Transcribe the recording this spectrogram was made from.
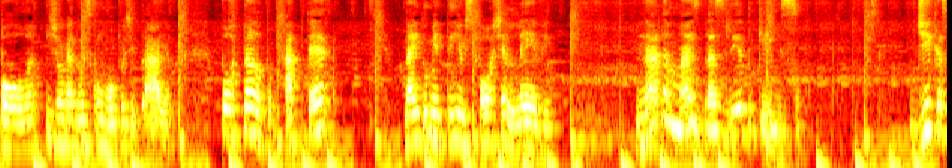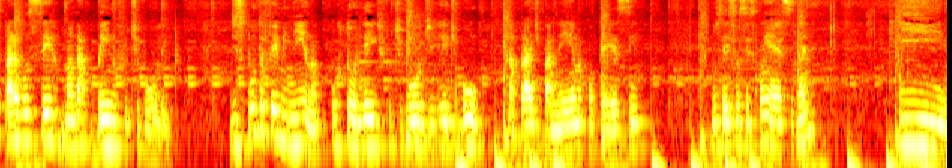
bola e jogadores com roupas de praia. Portanto, até na indumentária o esporte é leve. Nada mais brasileiro do que isso. Dicas para você mandar bem no futebol. Disputa feminina por torneio de futebol de Red Bull na Praia de Ipanema acontece. Não sei se vocês conhecem, né? E,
